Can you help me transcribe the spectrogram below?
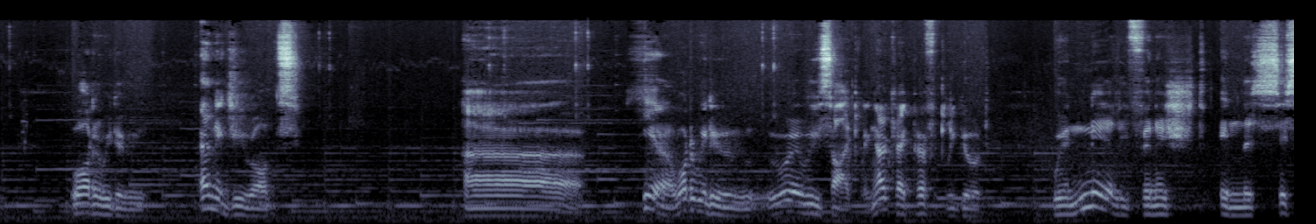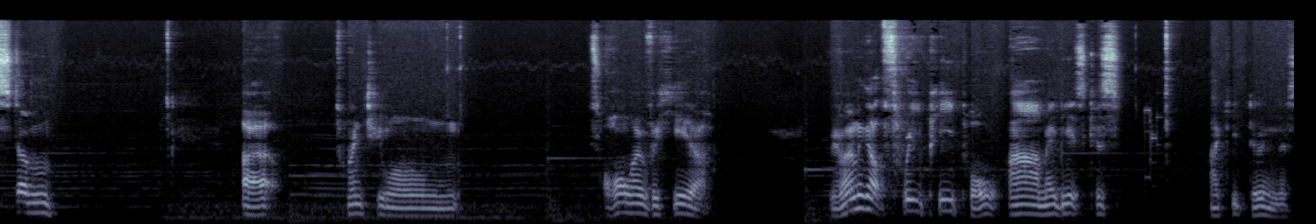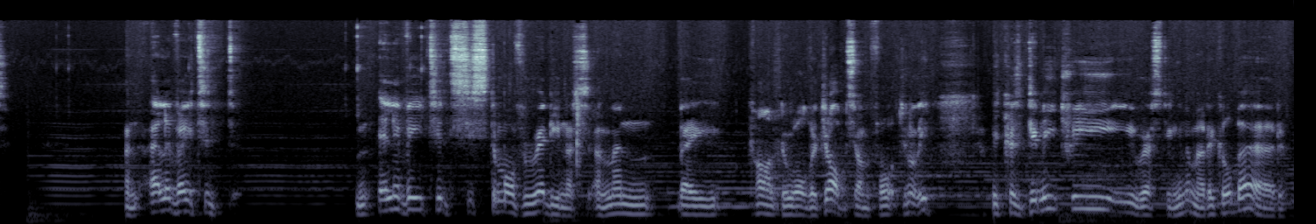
What are we doing? energy rods. Uh, here, what do we do? We're recycling. Okay, perfectly good. We're nearly finished in this system. Uh, 21. It's all over here. We've only got three people. Ah, maybe it's because I keep doing this. An elevated an elevated system of readiness and then they can't do all the jobs unfortunately because Dimitri resting in a medical bed.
